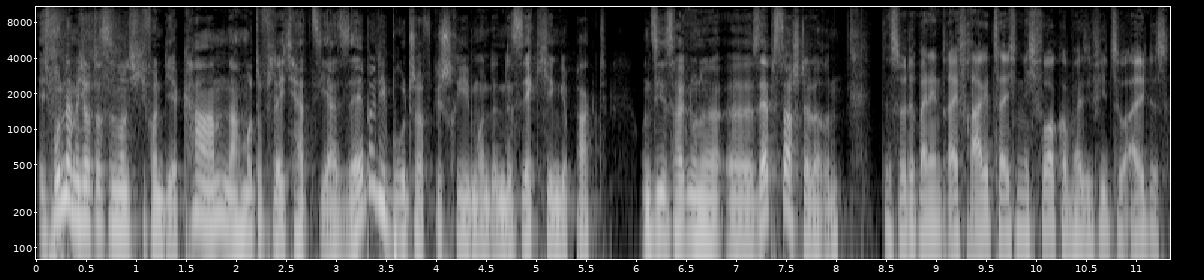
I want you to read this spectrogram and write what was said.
Ich wundere mich auch, dass es noch nicht von dir kam. Nach Motto, vielleicht hat sie ja selber die Botschaft geschrieben und in das Säckchen gepackt. Und sie ist halt nur eine äh, Selbstdarstellerin. Das würde bei den drei Fragezeichen nicht vorkommen, weil sie viel zu alt ist.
